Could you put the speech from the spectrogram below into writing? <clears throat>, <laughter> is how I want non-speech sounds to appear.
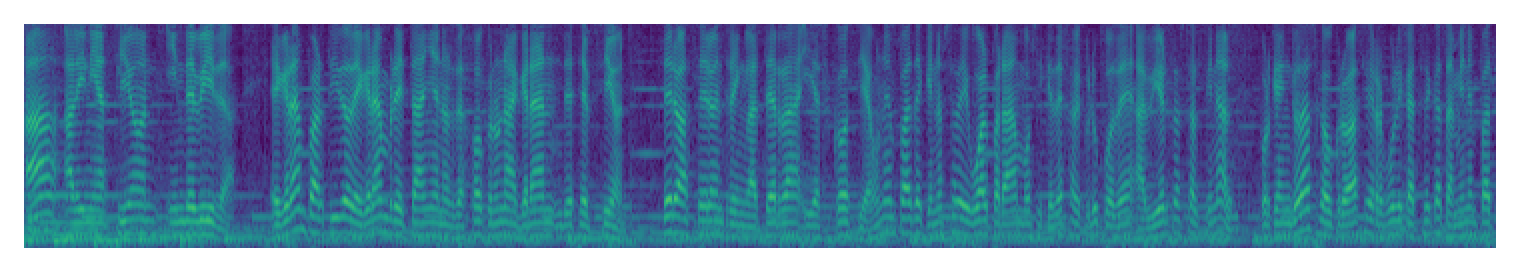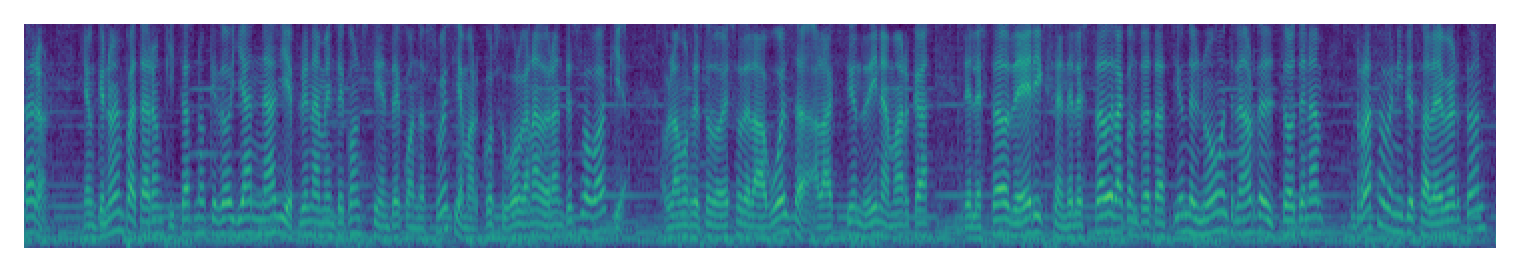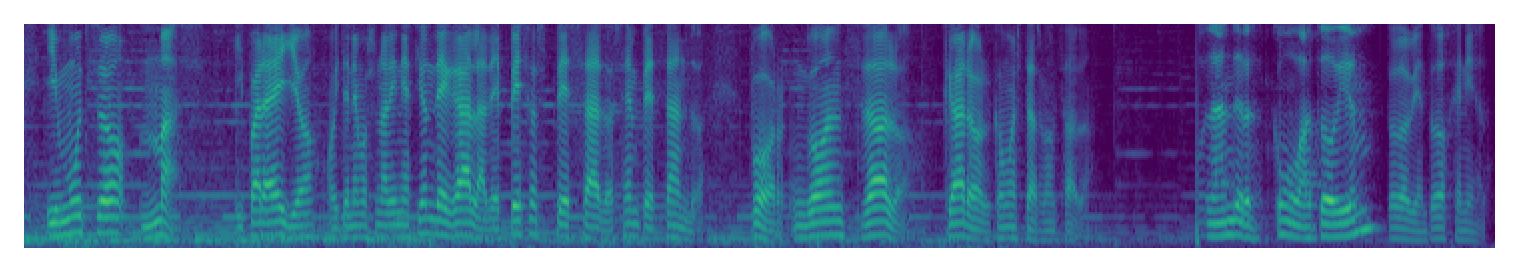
A Alineación Indebida. El gran partido de Gran Bretaña nos dejó con una gran decepción. 0 a 0 entre Inglaterra y Escocia, un empate que no sabe igual para ambos y que deja el grupo D abierto hasta el final, porque en Glasgow, Croacia y República Checa también empataron. Y aunque no empataron, quizás no quedó ya nadie plenamente consciente cuando Suecia marcó su gol ganador ante Eslovaquia. Hablamos de todo eso, de la vuelta a la acción de Dinamarca, del estado de Eriksen, del estado de la contratación del nuevo entrenador del Tottenham, Rafa Benítez al Everton y mucho más. Y para ello, hoy tenemos una alineación de gala de pesos pesados, empezando por Gonzalo. Carol, ¿cómo estás, Gonzalo? Hola Ander, ¿cómo va? ¿Todo bien? Todo bien, todo genial.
